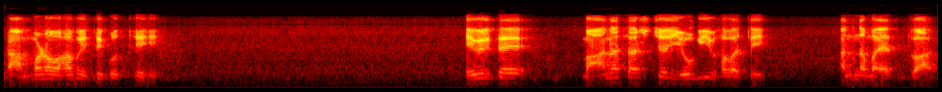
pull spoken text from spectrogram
બ્રાહ્મણો અહમ ઇતિ બુદ્ધિ. એવી રીતે માનસશ્ચ યોગી ભવતી અન્નમયત્વાત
